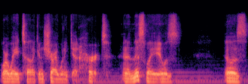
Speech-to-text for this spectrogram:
or a way to like ensure I wouldn't get hurt. And in this way, it was it was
